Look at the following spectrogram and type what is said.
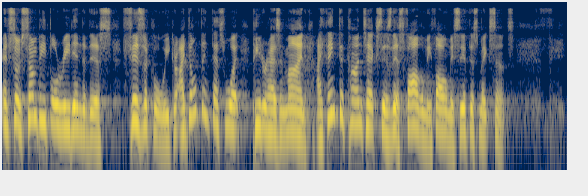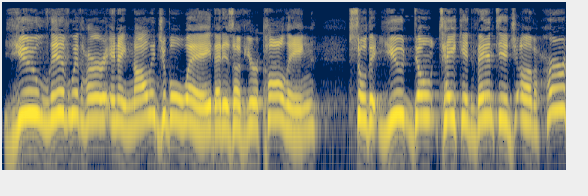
And so some people read into this physical weaker. I don't think that's what Peter has in mind. I think the context is this follow me, follow me, see if this makes sense. You live with her in a knowledgeable way that is of your calling so that you don't take advantage of her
